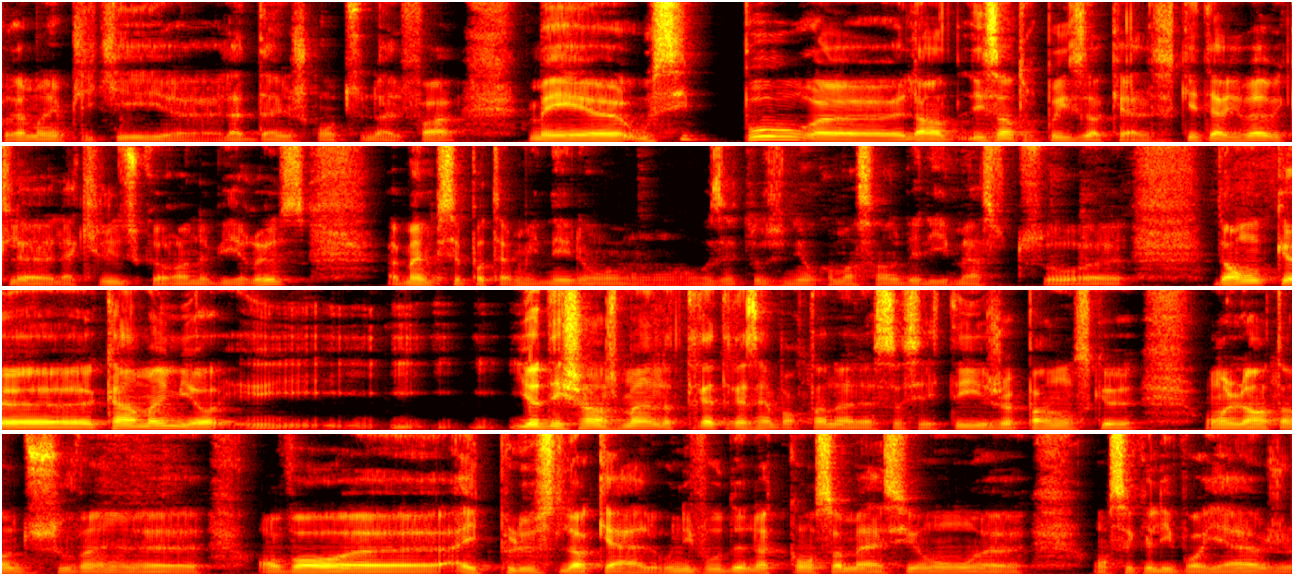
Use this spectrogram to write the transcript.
vraiment impliqué là-dedans. Je continue à le faire. Mais aussi pour euh, les entreprises locales. Ce qui est arrivé avec la crise du coronavirus, euh, même si c'est pas terminé, aux États-Unis, on commence à enlever les masques, tout ça. Euh. donc, quand même, il y a, des changements très, très importants dans la société je pense que on l'a entendu souvent, on va être plus local au niveau de notre consommation. on sait que les voyages,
